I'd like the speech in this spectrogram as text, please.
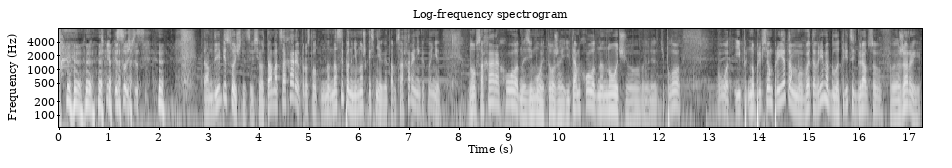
Две песочницы. Там две песочницы все. Там от Сахары просто вот на- насыпано немножко снега. Там Сахары никакой нет. Но Сахара холодно зимой тоже. И там холодно ночью. э, Тепло. Вот. И, но при всем при этом в это время было 30 градусов э, жары.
